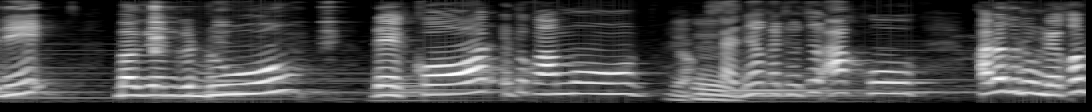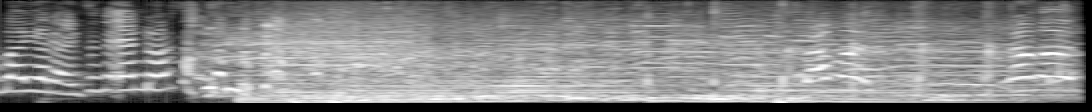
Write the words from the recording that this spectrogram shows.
Jadi bagian gedung, dekor itu kamu, Ya. sisanya kecil-kecil aku. Karena gedung dekor bayar, yang sisanya endorse. Banget. Banget.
